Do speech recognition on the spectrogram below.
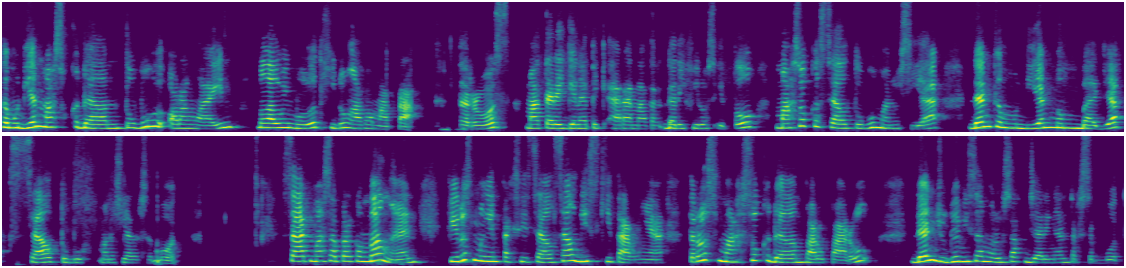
kemudian masuk ke dalam tubuh orang lain melalui mulut, hidung, atau mata. Terus, materi genetik RNA dari virus itu masuk ke sel tubuh manusia dan kemudian membajak sel tubuh manusia tersebut. Saat masa perkembangan, virus menginfeksi sel-sel di sekitarnya, terus masuk ke dalam paru-paru, dan juga bisa merusak jaringan tersebut.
